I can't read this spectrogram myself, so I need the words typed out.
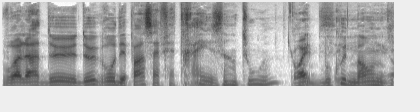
voilà, deux, deux gros départs, ça fait 13 ans tout. Hein? Ouais, beaucoup de monde. qui-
